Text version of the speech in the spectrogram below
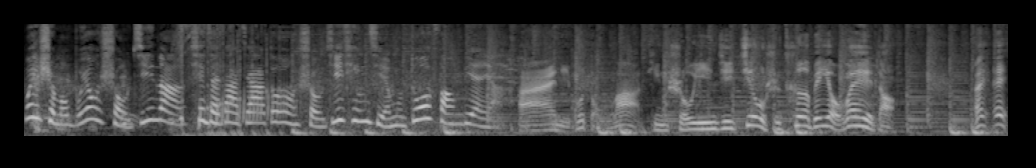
为什么不用手机呢？现在大家都用手机听节目，多方便呀！哎，你不懂啦，听收音机就是特别有味道。哎哎，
